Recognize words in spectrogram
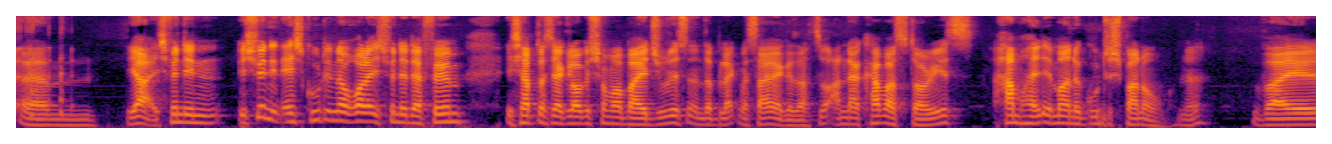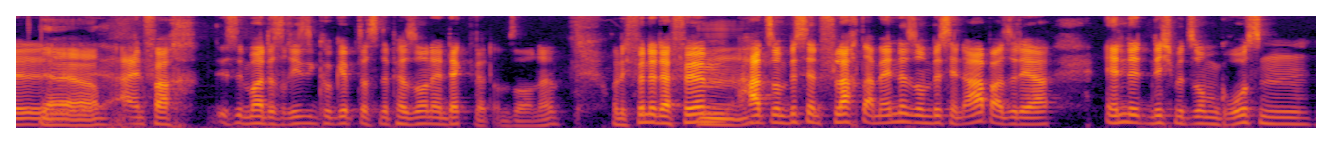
ähm, ja, ich finde ihn, ich ihn echt gut in der Rolle. Ich finde, der Film, ich habe das ja, glaube ich, schon mal bei Judas and the Black Messiah gesagt, so Undercover-Stories haben halt immer eine gute Spannung, ne? Weil ja, ja. einfach es immer das Risiko gibt, dass eine Person entdeckt wird und so, ne? Und ich finde, der Film mhm. hat so ein bisschen flacht am Ende so ein bisschen ab. Also der endet nicht mit so einem großen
